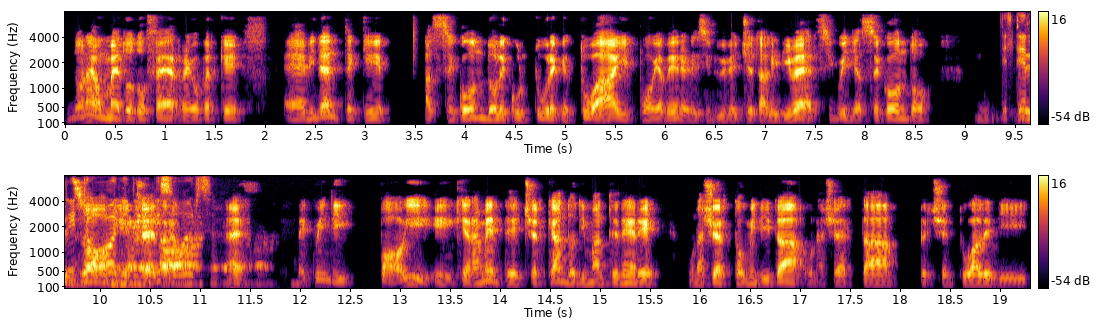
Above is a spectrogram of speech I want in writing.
non è un metodo ferreo perché è evidente che a secondo le culture che tu hai puoi avere residui vegetali diversi, quindi a secondo del territorio, delle risorse. Eh, e quindi poi eh, chiaramente cercando di mantenere una certa umidità, una certa percentuale di,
